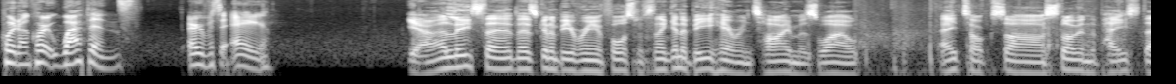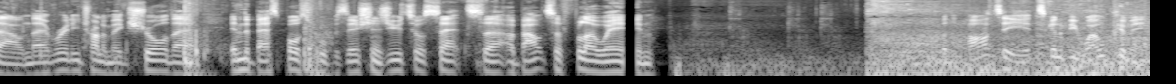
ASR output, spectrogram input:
quote-unquote weapons over to A. Yeah, at least there, there's going to be reinforcements. They're going to be here in time as well. Atox are slowing the pace down. They're really trying to make sure they're in the best possible positions. Eutelsat's uh, about to flow in. For the party, it's going to be welcoming.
